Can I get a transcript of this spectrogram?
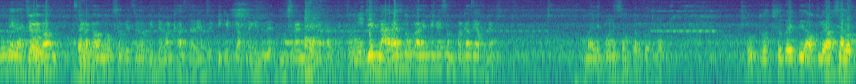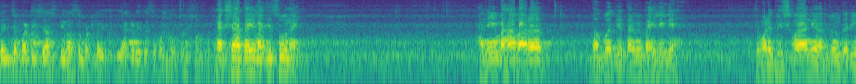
जळगाव लोकसभेचं विद्यमान खासदार यांचं तिकीट कापलं गेलेलं आहे तुम्ही जे नाराज लोक आहेत ते काही संपर्कात आहे आपल्या? माझे कोणी संपर्कात नाही रक्षताईंनी आपल्या आशीर्वाद त्यांच्या पाठीशी असतील असं म्हटलंय. याकडे कसं रक्षाताई माझी सून आहे. आणि महाभारत भगवद्गीता मी पाहिलेली आहे. त्यामुळे भीष्म आणि अर्जुन जरी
